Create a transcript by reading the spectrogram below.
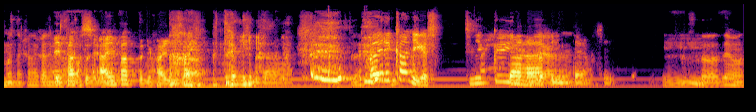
まあ、なかなかね、iPad に iPad にファインダー。ファイル管理がしにくいんだアよねうんそうでも、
